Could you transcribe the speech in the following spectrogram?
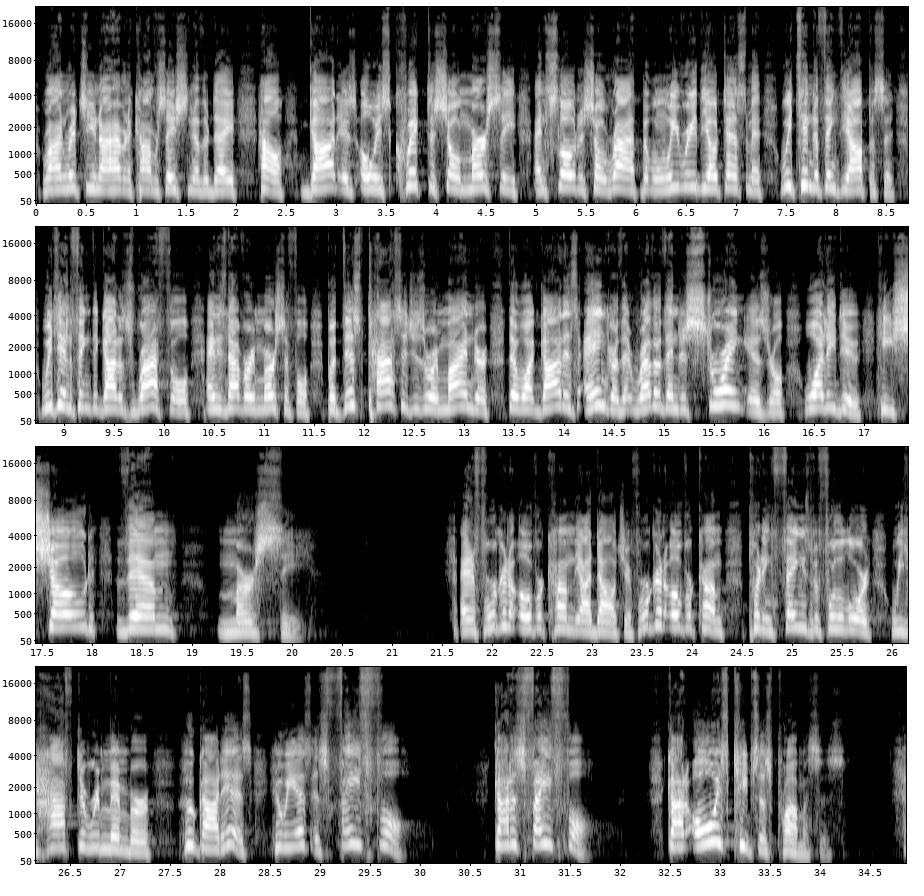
Ryan Ritchie and I were having a conversation the other day how God is always quick to show mercy and slow to show wrath. But when we read the Old Testament, we tend to think the opposite. We tend to think that God is wrathful and He's not very merciful. But this passage is a reminder that what God is anger, that rather than destroying Israel, what did He do? He showed them mercy. And if we're going to overcome the idolatry, if we're going to overcome putting things before the Lord, we have to remember who God is. Who He is is faithful. God is faithful. God always keeps His promises.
